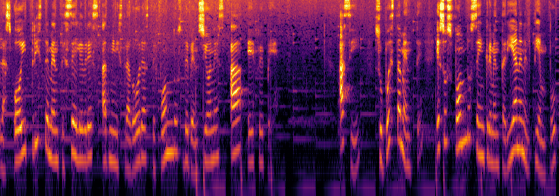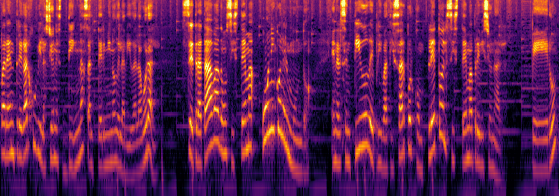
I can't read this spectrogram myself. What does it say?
las hoy tristemente célebres administradoras de fondos de pensiones AFP. Así, supuestamente, esos fondos se incrementarían en el tiempo para entregar jubilaciones dignas al término de la vida laboral. Se trataba de un sistema único en el mundo, en el sentido de privatizar por completo el sistema previsional, pero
